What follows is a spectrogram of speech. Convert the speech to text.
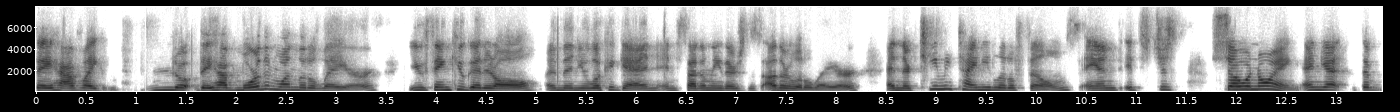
They have like no they have more than one little layer. You think you get it all and then you look again and suddenly there's this other little layer and they're teeny tiny little films and it's just so annoying. And yet the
